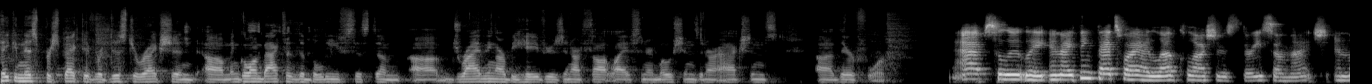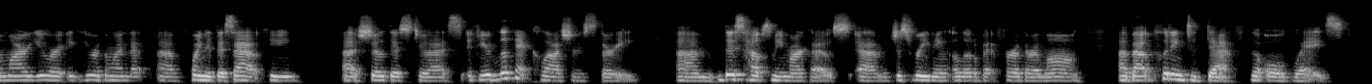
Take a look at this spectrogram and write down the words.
taking this perspective or this direction um, and going back to the belief system, um, driving our behaviors and our thought lives and our emotions and our actions, uh, therefore? Absolutely, and I think that's why I love Colossians three so much. And Lamar, you were you were the one that uh, pointed this out. He uh, showed this to us. If you look at Colossians three, um, this helps me, Marcos. Um, just reading a little bit further along about putting to death the old ways.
